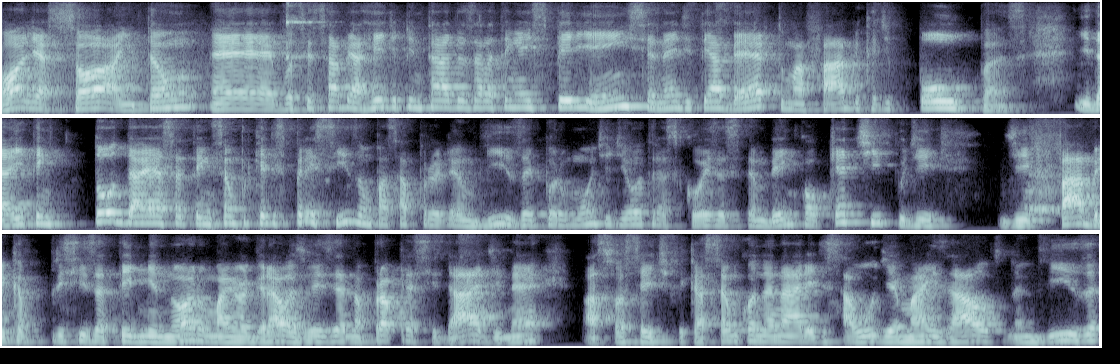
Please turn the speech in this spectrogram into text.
Olha só, então é, você sabe a Rede Pintadas ela tem a experiência né, de ter aberto uma fábrica de polpas e daí tem toda essa atenção, porque eles precisam passar por Anvisa e por um monte de outras coisas também. Qualquer tipo de, de fábrica precisa ter menor ou maior grau, às vezes é na própria cidade, né? A sua certificação, quando é na área de saúde, é mais alto na Anvisa.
